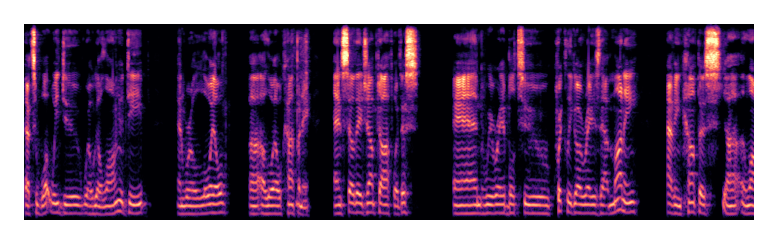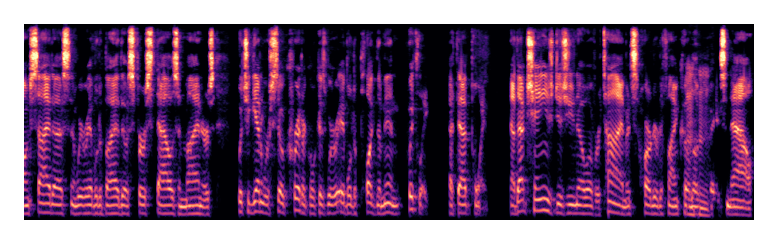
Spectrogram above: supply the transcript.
That's what we do. We'll go long and deep, and we're a loyal uh, a loyal company. And so they jumped off with us, and we were able to quickly go raise that money, having Compass uh, alongside us, and we were able to buy those first thousand miners which again were so critical because we were able to plug them in quickly at that point. Now that changed, as you know, over time. It's harder to find colo mm-hmm. space now.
